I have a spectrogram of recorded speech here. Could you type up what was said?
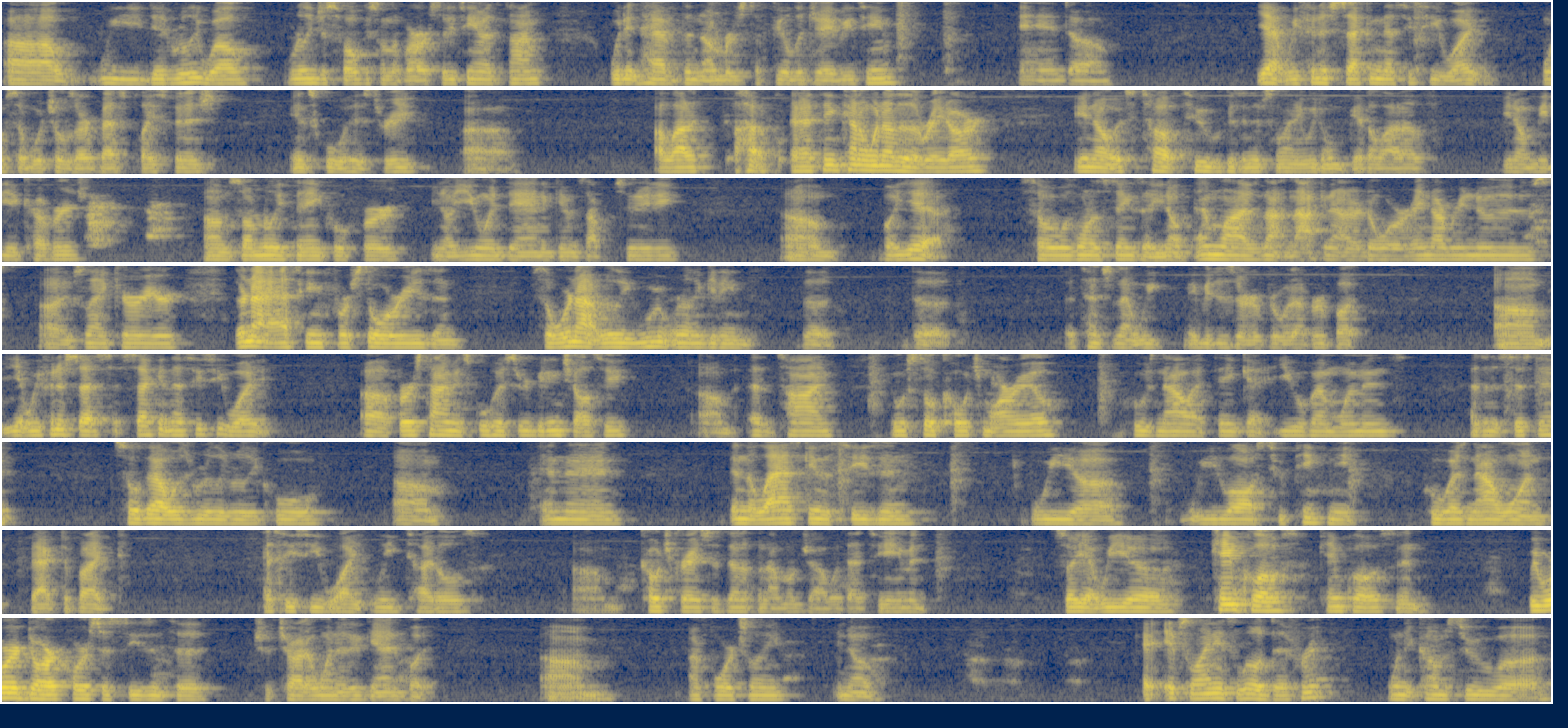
uh, we did really well. Really just focused on the varsity team at the time. We didn't have the numbers to field the JV team, and um, yeah, we finished second in SEC White, which was our best place finish in school history. Uh, a lot of, a lot of, I think, kind of went under the radar. You know, it's tough too because in Ypsilanti we don't get a lot of, you know, media coverage. Um, so I'm really thankful for you know you and Dan and giving us opportunity. Um, but yeah, so it was one of those things that you know M Live is not knocking on our door, NW News, uh, Ypsilanti Courier, they're not asking for stories, and so we're not really we weren't really getting the the attention that we maybe deserved or whatever. But um, yeah, we finished that second SEC White. Uh, first time in school history beating Chelsea. Um, at the time, it was still Coach Mario, who's now I think at U of M Women's as an assistant. So that was really really cool. Um, and then in the last game of the season, we uh, we lost to Pinckney, who has now won back to back SEC White League titles. Um, Coach Grace has done a phenomenal job with that team, and so yeah, we uh, came close, came close, and we were a dark horse this season to, to try to win it again. But um, unfortunately, you know, at Ypsilanti, it's a little different when it comes to uh,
